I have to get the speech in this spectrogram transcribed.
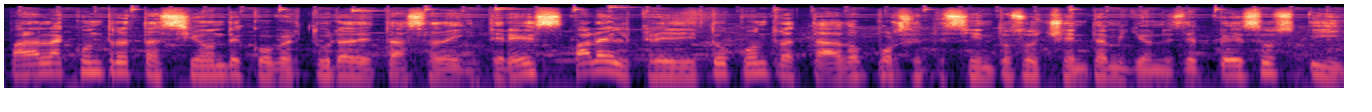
para la contratación de cobertura de tasa de interés para el crédito contratado por 780 millones de pesos y,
